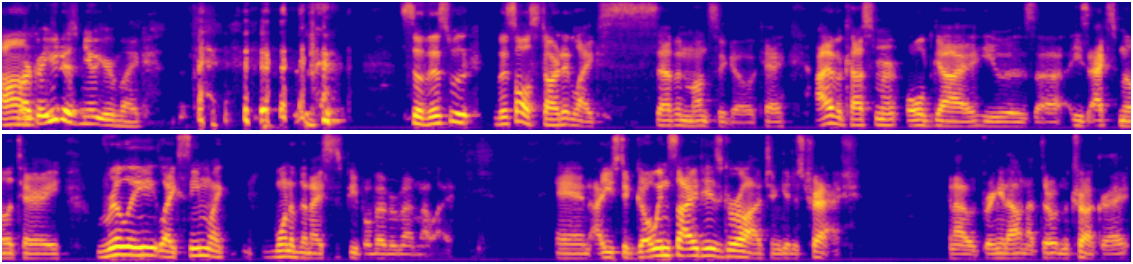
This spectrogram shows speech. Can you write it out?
Um, Marco, you just mute your mic. so this was this all started like seven months ago okay i have a customer old guy he was uh he's ex-military really like seemed like one of the nicest people i've ever met in my life and i used to go inside his garage and get his trash and i would bring it out and i'd throw it in the truck right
